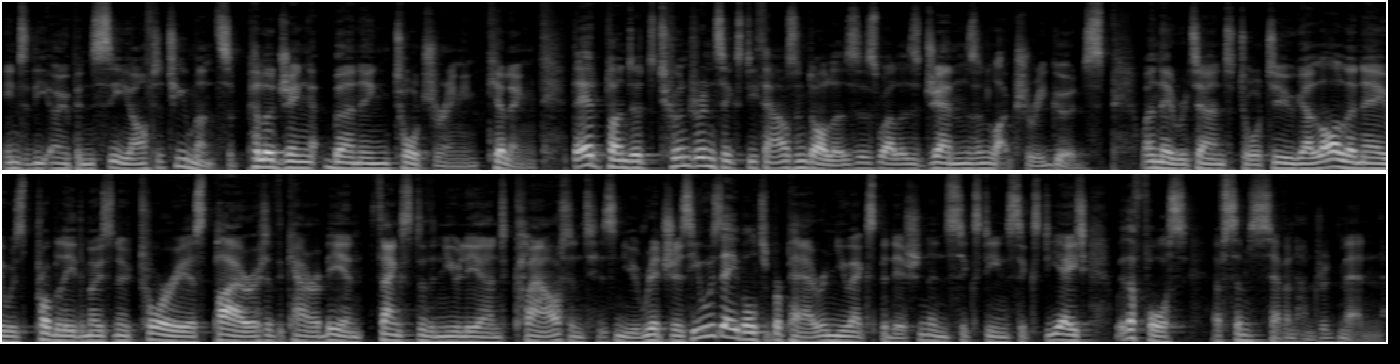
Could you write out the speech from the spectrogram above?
into the open sea after two months of pillaging, burning, torturing, and killing. They had plundered $260,000 as well as gems and luxury goods. When they returned to Tortuga, L'Olonnais was probably the most notorious pirate of the Caribbean. Thanks to the newly earned clout and his new riches, he was able to prepare a new expedition in 1668 with a force of some 700 men.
